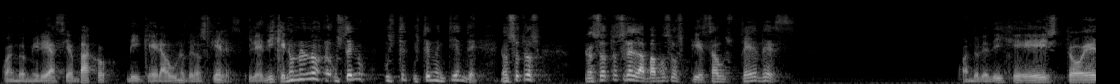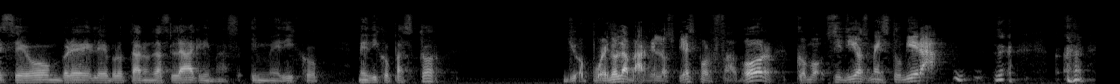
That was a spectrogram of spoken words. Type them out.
Cuando miré hacia abajo, vi que era uno de los fieles y le dije, no, no, no, usted no, usted, usted no entiende. Nosotros, nosotros le lavamos los pies a ustedes. Cuando le dije esto, ese hombre le brotaron las lágrimas y me dijo, me dijo, pastor, yo puedo lavarle los pies, por favor, como si Dios me estuviera...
